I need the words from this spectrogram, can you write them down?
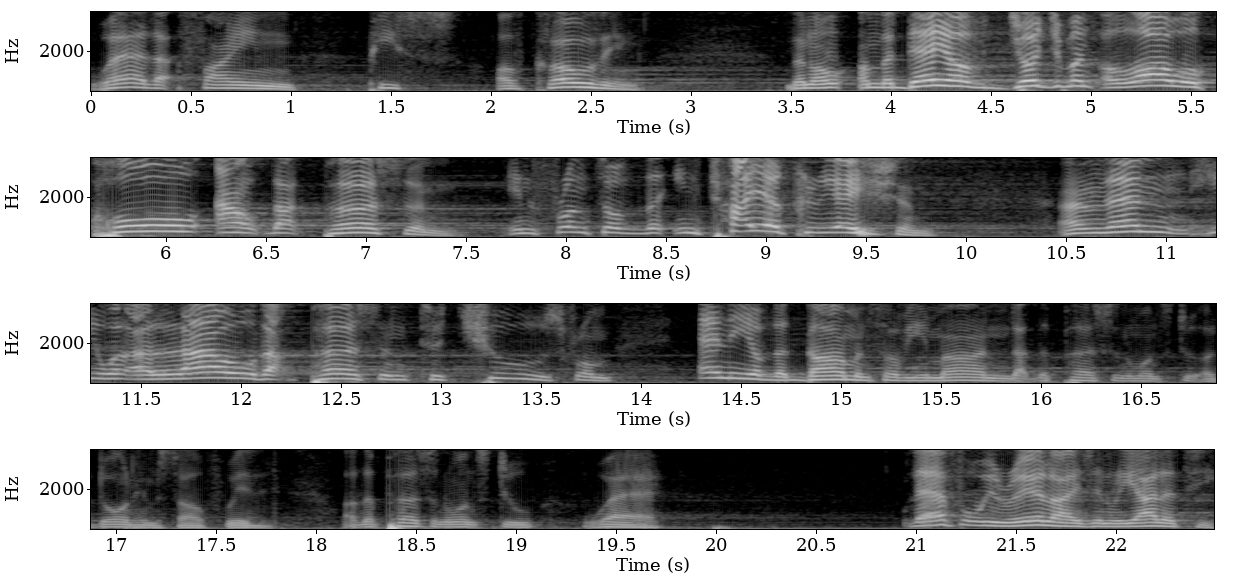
wear that fine piece of clothing, then on the day of judgment, Allah will call out that person in front of the entire creation and then he will allow that person to choose from any of the garments of Iman that the person wants to adorn himself with, or the person wants to wear. Therefore, we realize in reality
